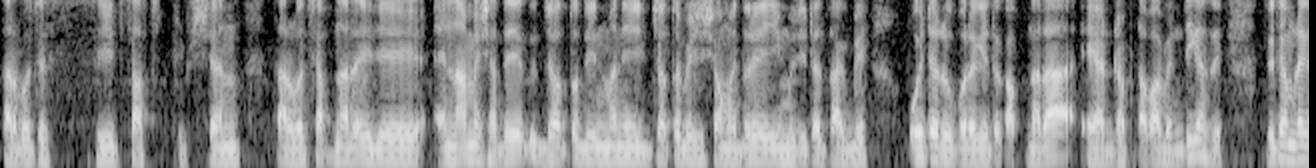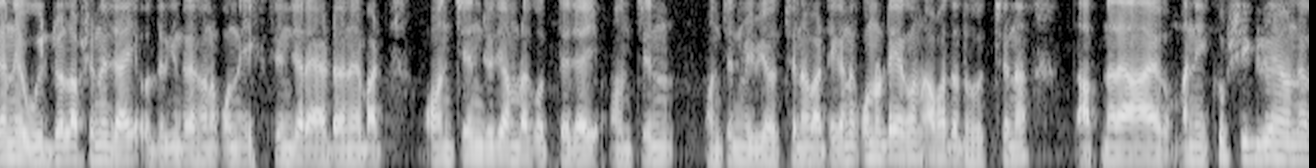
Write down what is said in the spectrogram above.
তারপর হচ্ছে সিট সাবস্ক্রিপশন তারপর হচ্ছে আপনার এই যে নামের সাথে যতদিন মানে যত বেশি সময় ধরে এই ইমোজিটা থাকবে, ওইটার উপরে কিন্তু আপনারা এয়ার ড্রপটা পাবেন, ঠিক আছে? যদি আমরা এখানে উইথড্রল অপশনে যাই, ওদের কিন্তু এখনও কোনো এক্সচেঞ্জের অ্যাড হয় না বাট অনচেন যদি আমরা করতে যাই অনচেন অনচেন মেবি হচ্ছে না বাট এখানে কোনোটাই এখন আপাতত হচ্ছে না। তো আপনারা মানে খুব শীঘ্রই অনেক,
